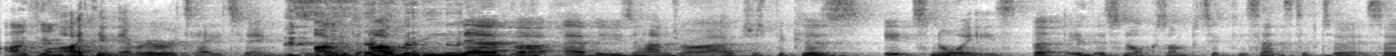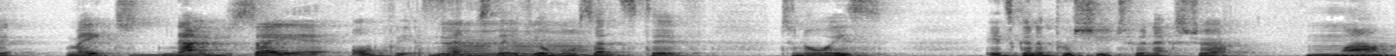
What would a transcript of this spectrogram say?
I think Well, I think they're irritating. I would, I would never ever use a hand dryer just because it's noise, but it, it's not because I'm particularly sensitive to it. So it makes now you say it obvious Yeah, sense that if you're more sensitive to noise, it's going to push you to an extra. Hmm. Wow.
